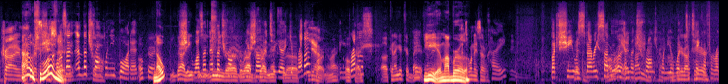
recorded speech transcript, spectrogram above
crime. No, she investigation. wasn't. She wasn't in the trunk So- when you bought it. Okay. Nope. Got. She You- wasn't you in the mean trunk when you showed right it to your- the your brother? Yeah. Partner, right? Are you okay. brothers? Uh, can I get your badge? Yeah, my brother. 27. Okay. But she was very suddenly alright. in the body in the trunk trunk. when you went to out take her for a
